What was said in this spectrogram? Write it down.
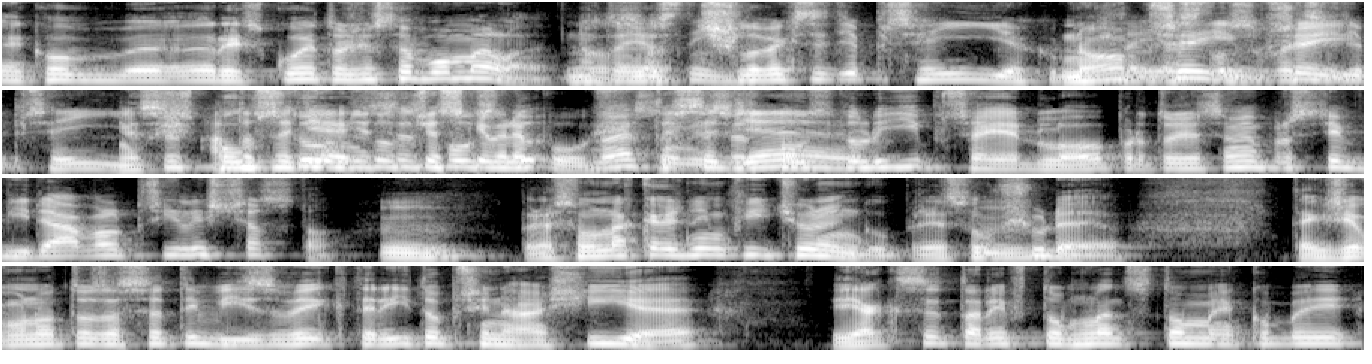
jako eh, riskuje to, že se omele. No to je jasný. Člověk se tě přejí. Jako no přejí, přejí. Se tě přejí. se spoustu, a to se děje v českém repu. No jasný, to se, se spoustu lidí přejedlo, protože se mi prostě vydával příliš často. Mm. Protože jsou na každém featuringu, protože jsou mm. všude. Jo. Takže ono to zase ty výzvy, který to přináší, je, jak se tady v tomhle tom jakoby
